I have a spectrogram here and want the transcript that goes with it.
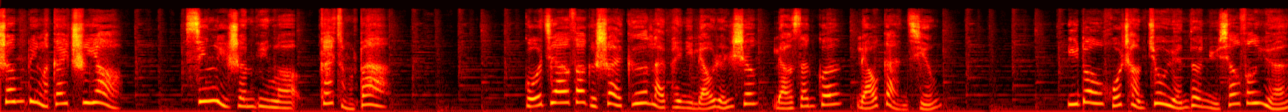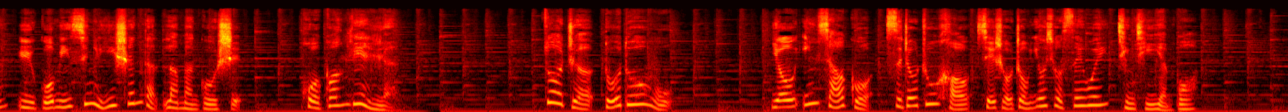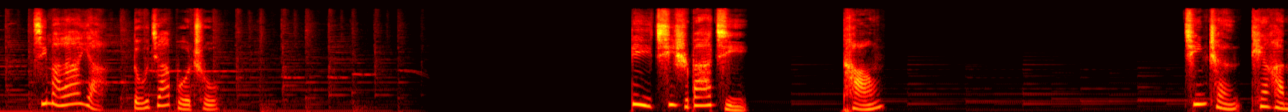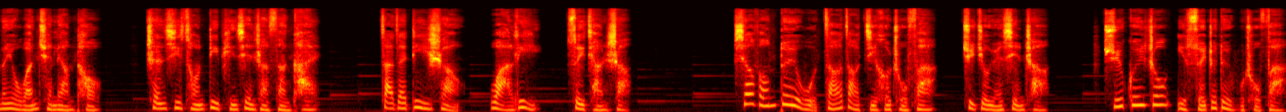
生病了该吃药，心理生病了该怎么办？国家发个帅哥来陪你聊人生、聊三观、聊感情。一段火场救援的女消防员与国民心理医生的浪漫故事，《火光恋人》。作者：朵朵舞，由殷小果、四周诸侯携手众优秀 CV 倾情演播，喜马拉雅独家播出。七十八集，唐。清晨，天还没有完全亮透，晨曦从地平线上散开，洒在地上、瓦砾、碎墙上。消防队伍早早集合出发去救援现场，徐归洲也随着队伍出发。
